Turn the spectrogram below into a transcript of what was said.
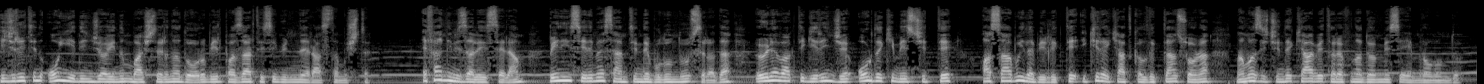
hicretin 17. ayının başlarına doğru bir pazartesi gününe rastlamıştı. Efendimiz Aleyhisselam Beni Selime semtinde bulunduğu sırada öğle vakti girince oradaki mescitte asabıyla birlikte iki rekat kıldıktan sonra namaz içinde Kabe tarafına dönmesi emrolundu.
